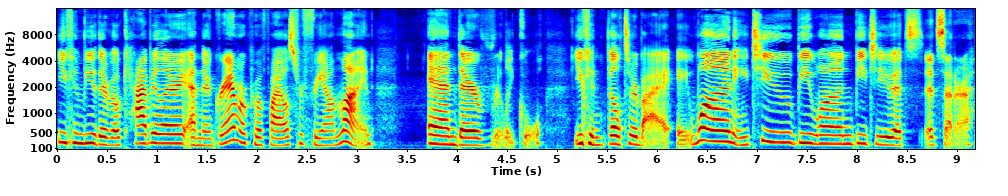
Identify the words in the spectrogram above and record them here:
You can view their vocabulary and their grammar profiles for free online, and they're really cool. You can filter by A1, A2, B1, B2, etc.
